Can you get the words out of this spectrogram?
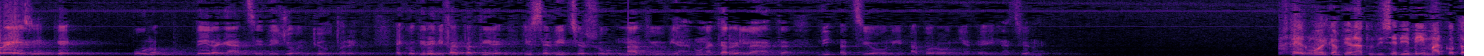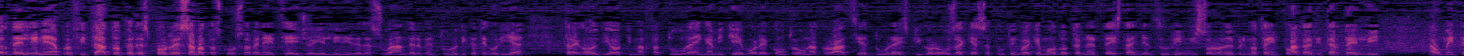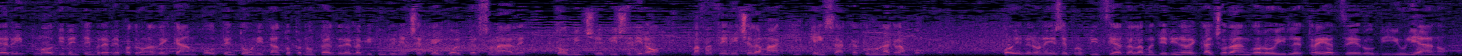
Fresi che è uno dei ragazzi e dei giovani più autorevoli. Ecco, direi di far partire il servizio su Marco Giuliano, una carrellata di azioni a Bologna e in nazionale. Fermo il campionato di Serie B, Marco Tardelli ne ha approfittato per esporre sabato scorso a Venezia i gioiellini della sua Under 21 di categoria. Tre gol di ottima fattura in amichevole contro una Croazia dura e spigolosa che ha saputo in qualche modo tenere testa agli azzurrini solo nel primo tempo. La squadra di Tardelli aumenta il ritmo, diventa in breve padrona del campo, Tentoni tanto per non perdere l'abitudine cerca il gol personale, Tomic dice di no, ma fa felice la Macchi che insacca con una gran botta. Poi il Veronese propizia dalla bandierina del calcio d'angolo il 3-0 di Giuliano.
